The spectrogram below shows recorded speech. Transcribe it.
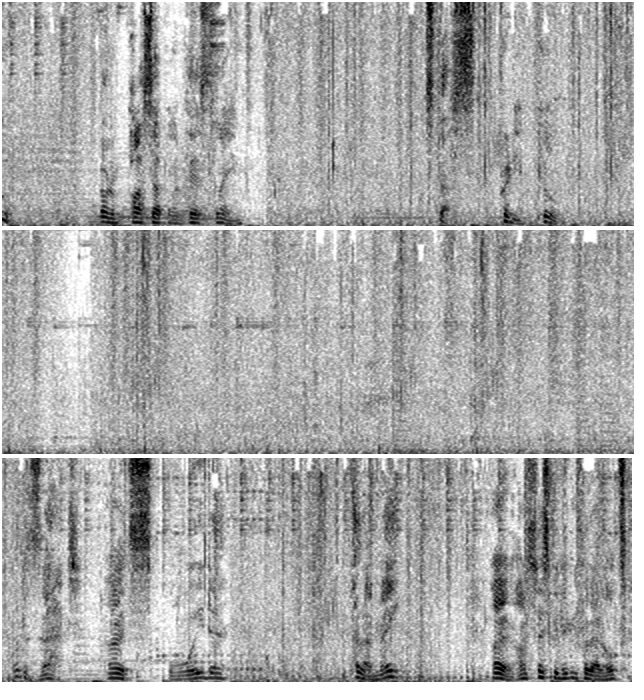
Ooh. Don't to pass up on a cursed flame. Stuff's pretty cool. What is that? Oh, it's Boyd. Hello, mate. Oh, I'm supposed to be looking for that altar.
